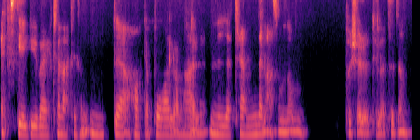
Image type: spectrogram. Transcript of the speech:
ett steg är ju verkligen att liksom inte haka på alla de här nya trenderna som de pushar ut hela tiden.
